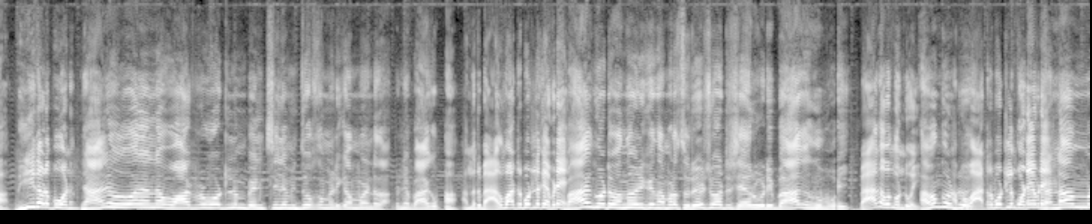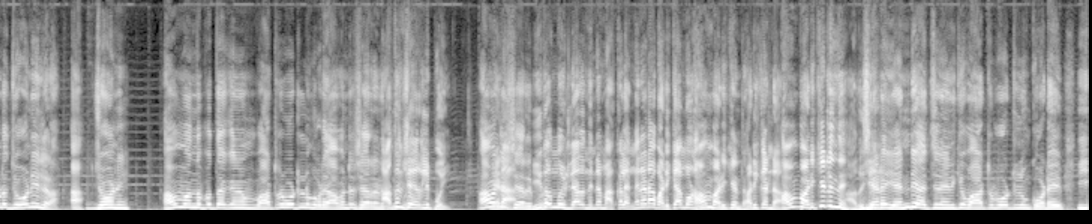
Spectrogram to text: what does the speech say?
ആ നീ ഇതവിടെ പോവാണ്. ഞാൻ ഇതുപോലെ തന്നെ വാട്ടർ ബോട്ടിലും പെൻസിലും ഇതുമൊക്കെ മേടിക്കാൻ വേണ്ടതാ പിന്നെ ബാഗും. ആ എന്നിട്ട് ബാഗ് വാട്ടർ ബോട്ടിലൊക്കെ എവിടെ? ബാഗ് ഇങ്ങോട്ട് വന്ന വഴിക്ക് നമ്മുടെ സുരേഷുമായിട്ട് ഷെയർ കൂടി ബാഗ് അങ്ങ് പോയി. ബാഗ് അവൻ കൊണ്ടുപോയി. അവൻ കൊണ്ടുപോയി. വാട്ടർ ബോട്ടിലും കൂടെ എവിടെ? രണ്ടാം നമ്മുടെ ജോണി ഇല്ലടാ. ജോണി അവൻ വന്നപ്പോഴത്തേക്കിനും വാട്ടർ ബോട്ടിലും കൂടെ അവന്റെ ഷെയർ അതും ഷെയറിൽ പോയി. എടാ, ഷെയർ ഇതൊന്നും ഇല്ലാതെ നിന്റെ മക്കൾ എങ്ങനെയാടാ പഠിക്കാൻ അവൻ പഠിക്കണ്ട. പഠിക്കണ്ട. അവൻ പഠിക്കണ്ടെന്നേ അത് ശരി. എന്റെ അച്ഛൻ എനിക്ക് വാട്ടർ ബോട്ടിലും കൊടയും ഈ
